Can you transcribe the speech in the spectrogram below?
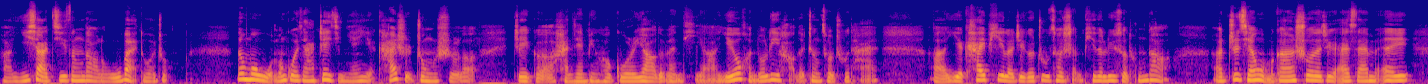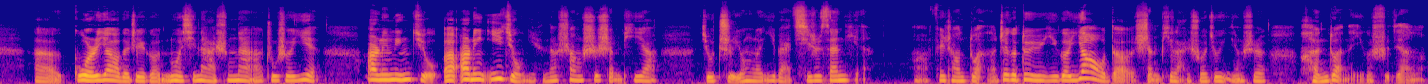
啊一下激增到了五百多种。那么，我们国家这几年也开始重视了这个罕见病和孤儿药的问题啊，也有很多利好的政策出台，啊，也开辟了这个注册审批的绿色通道。啊，之前我们刚刚说的这个 SMA，呃，孤儿药的这个诺西那生钠注射液，二零零九呃二零一九年的上市审批啊，就只用了一百七十三天。啊，非常短了。这个对于一个药的审批来说，就已经是很短的一个时间了。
